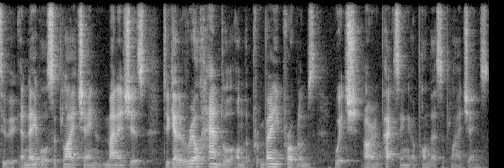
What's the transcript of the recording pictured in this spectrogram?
to enable supply chain managers to get a real handle on the many problems which are impacting upon their supply chains.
